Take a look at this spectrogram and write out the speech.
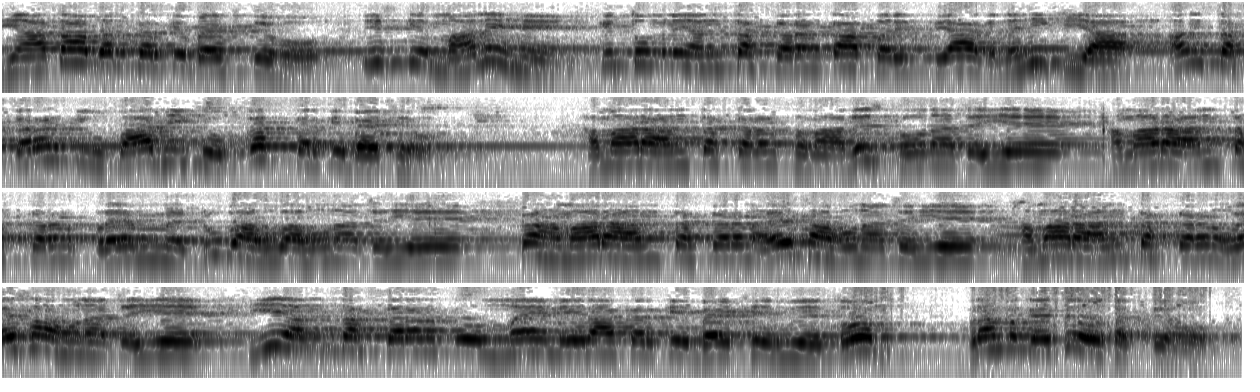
ज्ञाता बन करके बैठते हो, इसके माने हैं कि तुमने अंतकरण का परित्याग नहीं किया, अंतकरण की उपाधि को कस करके बैठे हो। हमारा अंतकरण समाधिस्थ होना चाहिए, हमारा अंतकरण प्रेम में डूबा हुआ होना चाहिए, का हमारा अंतकरण ऐसा होना चाहिए, हमारा अंतकरण वैसा होना चाहिए, ये अंतकरण को मैं मेरा करके बैठे हुए तुम ब्रह्म कैसे हो सकते हो?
